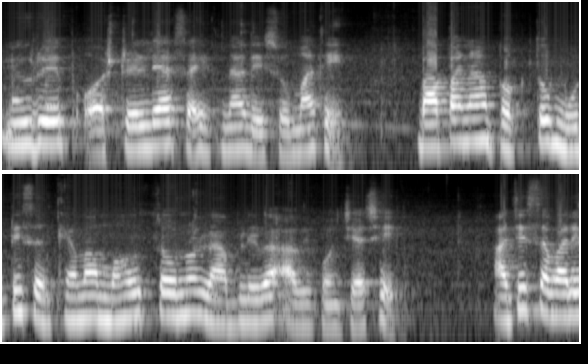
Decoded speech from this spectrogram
યુરોપ, ઓસ્ટ્રેલિયા સહિતના દેશોમાંથી બાપાના ભક્તો મોટી સંખ્યામાં મહોત્સવનો લાભ લેવા આવી પહોંચ્યા છે. આજે સવારે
